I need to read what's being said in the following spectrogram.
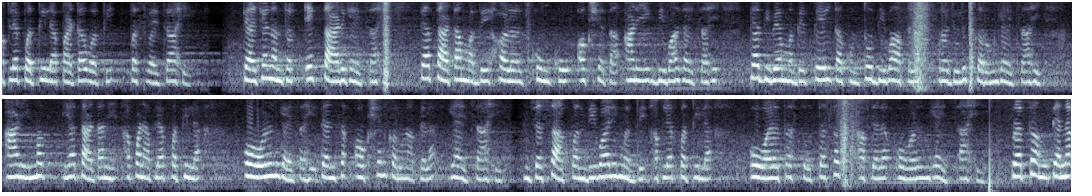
आपल्या पतीला पाटावरती बसवायचं आहे. त्याच्यानंतर एक ताट घ्यायचं आहे. त्या ताटामध्ये हळद कुंकू अक्षता आणि एक दिवा घ्यायचा आहे. त्या दिव्यामध्ये तेल टाकून तो दिवा आपल्याला प्रज्वलित करून घ्यायचा आहे. आणि मग ह्या ताटाने आपण आपल्या पतीला ओवाळून घ्यायचं आहे. त्यांचं ऑप्शन करून आपल्याला घ्यायचं आहे. जसं आपण दिवाळीमध्ये आपल्या पतीला ओवाळत असतो तसंच आपल्याला ओवाळून घ्यायचं आहे. प्रथम त्यांना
